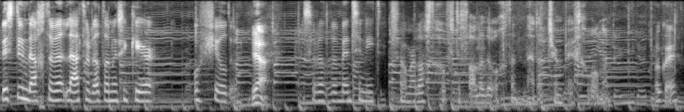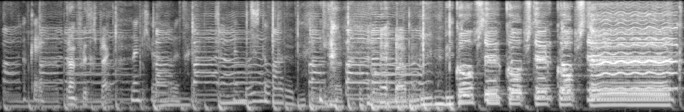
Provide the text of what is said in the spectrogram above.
Dus toen dachten we, laten we dat dan eens een keer officieel doen. Ja. Zodat we mensen niet zomaar lastig hoeven te vallen de ochtend nadat Trump heeft gewonnen. Oké. Okay. Oké. Okay. Bedankt voor dit gesprek. Dankjewel, Rutger. En stop. kopstuk, kopstuk, kopstuk.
